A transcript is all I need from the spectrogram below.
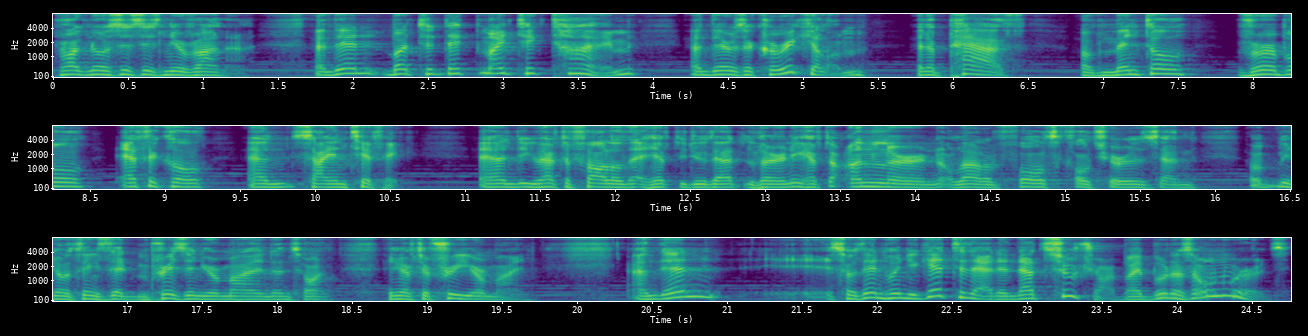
Prognosis is nirvana. And then, but to, that might take time, and there's a curriculum and a path of mental, verbal, ethical, and scientific. And you have to follow that. You have to do that learning. You have to unlearn a lot of false cultures and you know things that imprison your mind and so on. And you have to free your mind. And then, so then when you get to that in that sutra by Buddha's own words,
